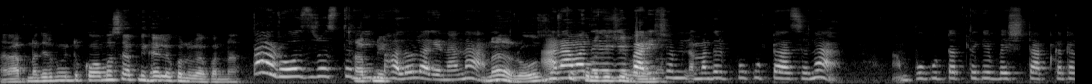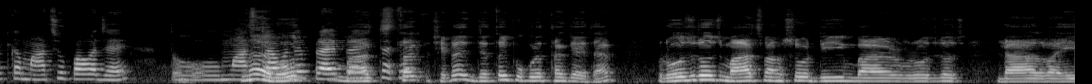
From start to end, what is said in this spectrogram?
আর আপনার যেরকম একটু কম আছে আপনি খাইলে কোনো ব্যাপার না। রোজ রোজ তো ডিম ভালো লাগে না না? রোজ আর আমাদের এই যে বাড়ির সামনে আমাদের পুকুরটা আছে না? পুকুরটার থেকে বেশ টাটকা টাটকা মাছও পাওয়া যায়। তো মাছটা আমাদের প্রায় প্রায় থাকে সেটা যতই পুকুরের থাক যাই থাক রোজ রোজ মাছ মাংস ডিম বা রোজ রোজ ডাল বা এই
